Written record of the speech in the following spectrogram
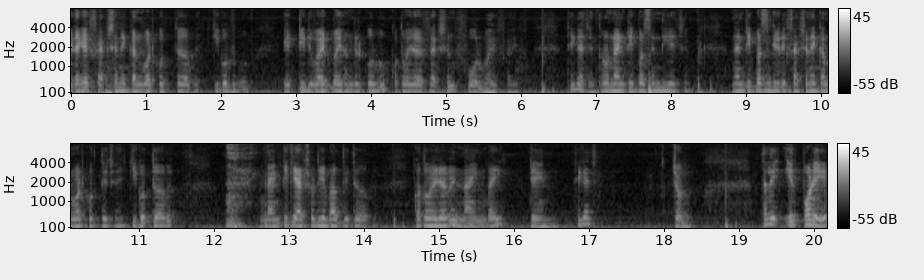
এটাকে ফ্র্যাকশানে কনভার্ট করতে হবে। কি করব? এইট্টি ডিভাইড বাই হান্ড্রেড করব, কত হয়ে যাবে? ফ্র্যাকশন ফোর বাই ফাইভ ঠিক আছে? ধরো নাইনটি পার্সেন্ট দিয়েছে। নাইনটি পার্সেন্টকে যদি ফ্র্যাকশানে কনভার্ট করতে চাই, কী করতে হবে? নাইনটিকে একশো দিয়ে ভাগ দিতে হবে। কত হয়ে যাবে? Nine by ten. ঠিক আছে? চলো। তাহলে এরপরে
